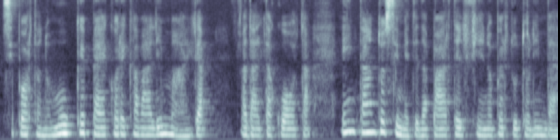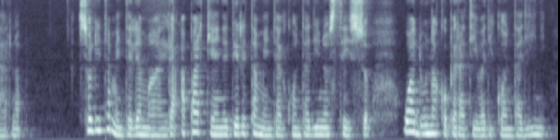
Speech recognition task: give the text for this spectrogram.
Si portano mucche, pecore e cavalli in malga ad alta quota e intanto si mette da parte il fieno per tutto l'inverno. Solitamente la malga appartiene direttamente al contadino stesso o ad una cooperativa di contadini.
